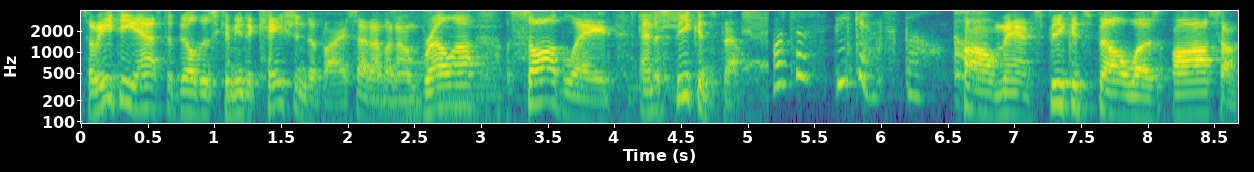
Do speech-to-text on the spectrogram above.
So ET has to build this communication device out of an umbrella, a saw blade, and a speak and spell. What's a speak and spell? Oh man, speak and spell was awesome.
